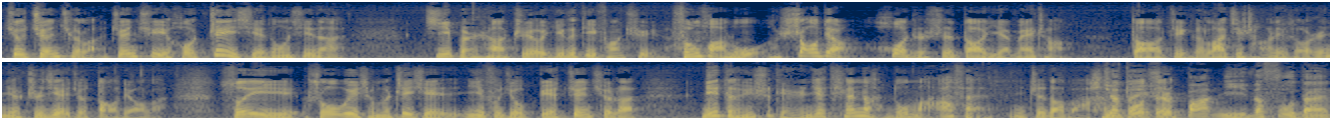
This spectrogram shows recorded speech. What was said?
就捐去了，捐去以后，这些东西呢，基本上只有一个地方去，焚化炉烧掉，或者是到掩埋场，到这个垃圾场里头，人家直接就倒掉了。所以说，为什么这些衣服就别捐去了？你等于是给人家添了很多麻烦，你知道吧？很多是把你的负担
